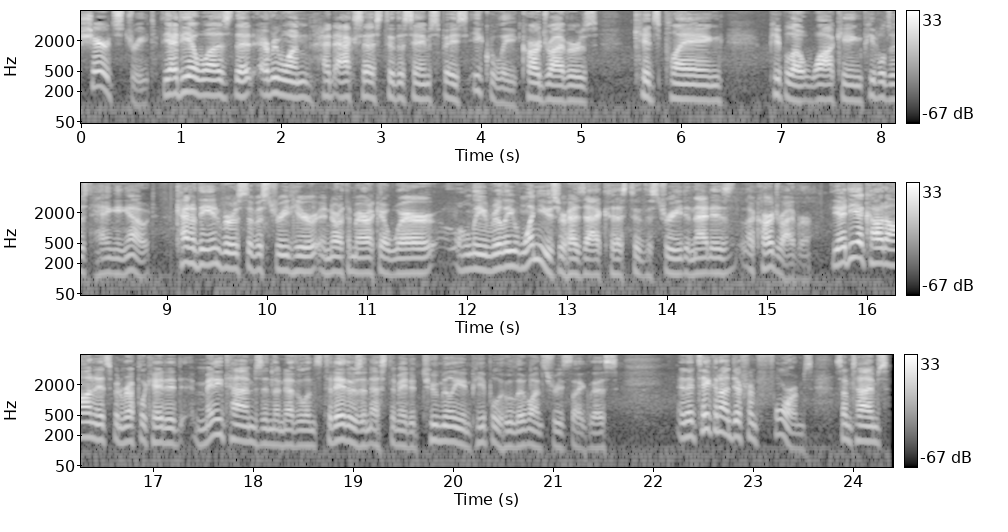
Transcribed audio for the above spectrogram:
shared street. The idea was that everyone had access to the same space equally car drivers, kids playing, people out walking, people just hanging out. Kind of the inverse of a street here in North America where only really one user has access to the street, and that is a car driver. The idea caught on, it's been replicated many times in the Netherlands. Today there's an estimated 2 million people who live on streets like this. And they've taken on different forms. Sometimes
